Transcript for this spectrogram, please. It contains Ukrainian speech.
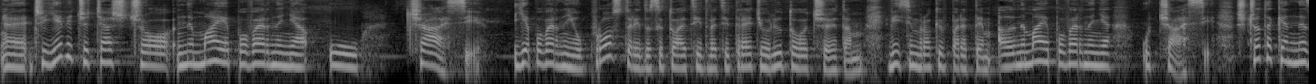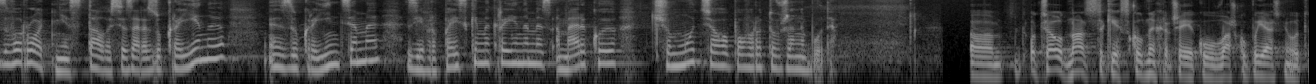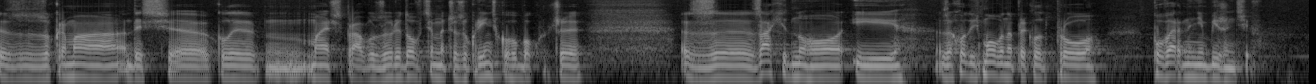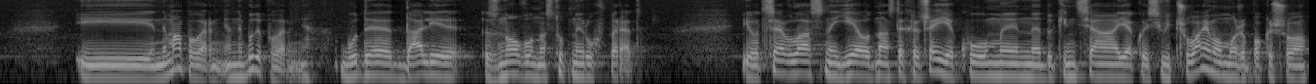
Е, чи є відчуття, що немає повернення у часі? Є повернення у просторі до ситуації 23 лютого чи там 8 років перед тим, але немає повернення у часі. Що таке незворотнє сталося зараз з Україною, е, з українцями, з європейськими країнами, з Америкою? Чому цього повороту вже не буде? Е, Оце одна з таких складних речей, яку важко пояснювати, зокрема, десь е, коли маєш справу з урядовцями чи з українського боку, чи з західного, і заходить мова, наприклад, про повернення біженців. І нема повернення, не буде повернення. Буде далі знову наступний рух вперед. І оце, власне, є одна з тих речей, яку ми не до кінця якось відчуваємо, може поки що,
